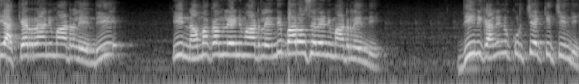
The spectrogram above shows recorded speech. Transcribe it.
ఈ అక్కెర్రాని మాటలేంది ఈ నమ్మకం లేని మాటలేంది భరోసా లేని మాటలేంది. దీనికని నువ్వు కుర్చీ ఎక్కించింది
